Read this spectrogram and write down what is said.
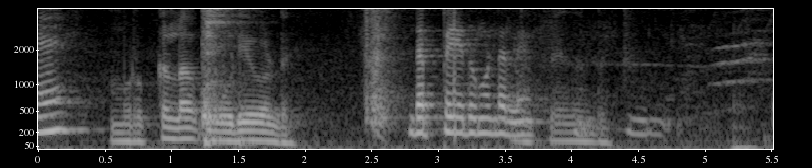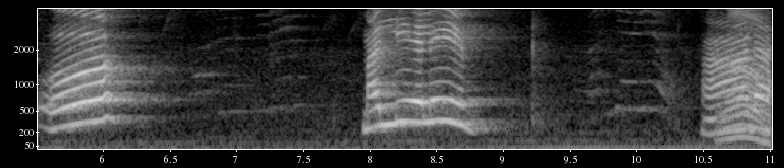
ഏ? മുറുക്കുള്ള മൂടിയ കൊണ്ട് ഡപ്പേതും കൊണ്ടല്ലേ? ഓ മല്ലിയലയും. ആടാ.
